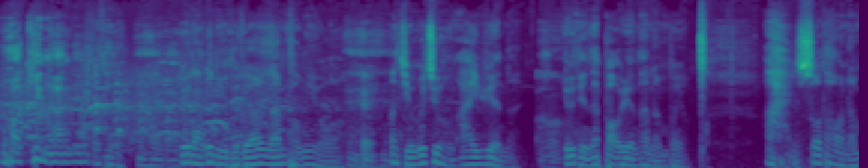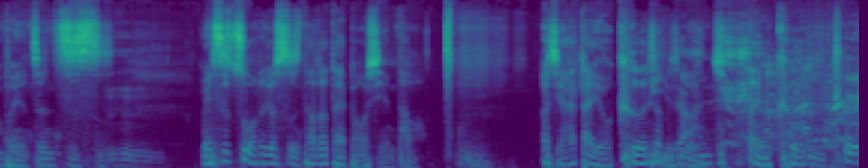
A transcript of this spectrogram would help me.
不要紧啊你。有两个女的聊男朋友啊，那有个就很哀怨了，有点在抱怨她男朋友。哎，说到我男朋友真自私，每次做那个事他都戴保险套，而且还带有颗粒这比的那种较安全，带有颗粒的。可以，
